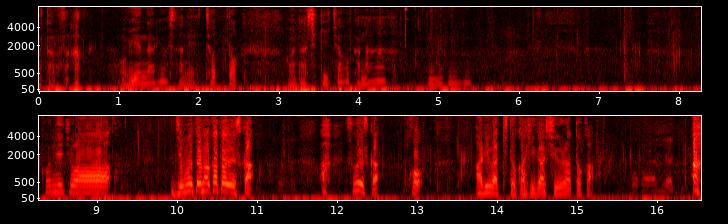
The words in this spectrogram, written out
太朗さん、あ、お見えになりましたね。ちょっと、お話聞いちゃおうかな。うん、こんにちは。地元の方ですか？あ、そうですか。こう、有脇とか東浦とか。ここ有脇。あ、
